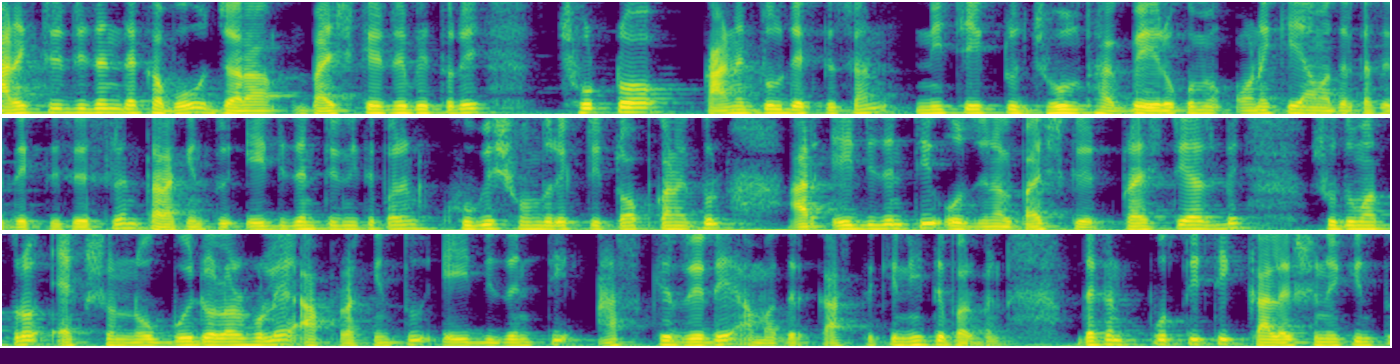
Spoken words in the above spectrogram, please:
আরেকটি ডিজাইন দেখাবো, যারা বাইশ ক্যারেটের ভেতরে ছোট কানের দুল দেখতে চান, নিচে একটু ঝুল থাকবে, এরকমই অনেকেই আমাদের কাছে দেখতে চেয়েছিলেন। তারা কিন্তু এই ডিজাইনটি নিতে পারেন। খুবই সুন্দর একটি টপ কানের দুল। আর এই ডিজাইনটি অরিজিনাল বাইশ ক্যারেট প্রাইসটি আসবে। শুধুমাত্র একশো নব্বই ডলার হলে আপনারা কিন্তু এই ডিজাইনটি আজকের রেটে আমাদের কাছ থেকে নিতে পারবেন। দেখেন, প্রতিটি কালেকশনে কিন্তু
